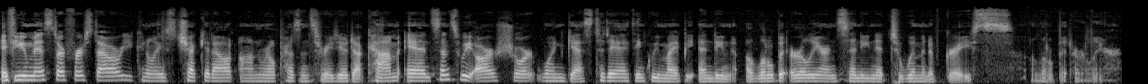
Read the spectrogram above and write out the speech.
If you missed our first hour, you can always check it out on realpresenceradio.com. And since we are short one guest today, I think we might be ending a little bit earlier and sending it to Women of Grace a little bit earlier.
